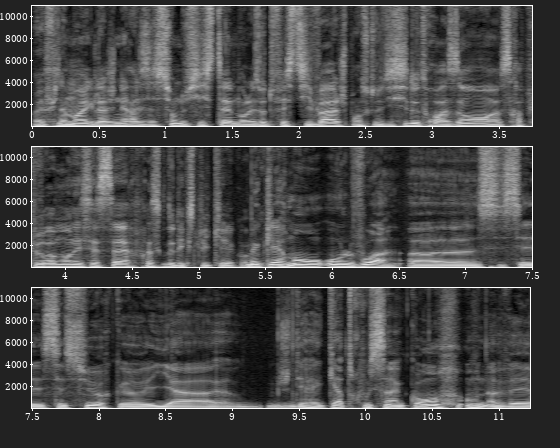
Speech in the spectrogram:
Ouais, finalement, avec la généralisation du système dans les autres festivals, je pense que d'ici 2-3 ans, ce sera plus vraiment nécessaire presque de l'expliquer. Mais clairement, on, le voit. c'est sûr qu'il y a, je dirais, 4 ou 5 ans, on avait,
